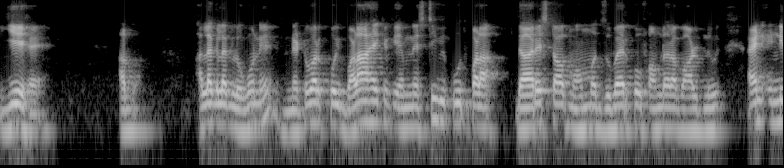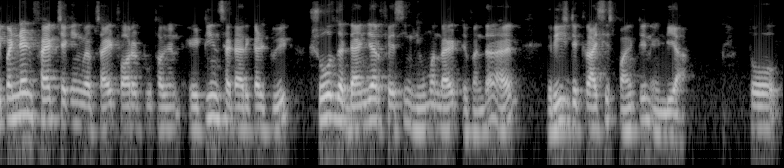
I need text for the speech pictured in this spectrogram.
ये है। अब अलग अलग लोगों ने नेटवर्क कोई बड़ा है क्योंकि एमनेस्टी भी कूद पड़ा। The arrest of Mohammed Zubair co founder of Alt News and independent fact checking website for a 2018 satirical tweet shows the danger facing human right defender had reached a crisis point in India. तो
